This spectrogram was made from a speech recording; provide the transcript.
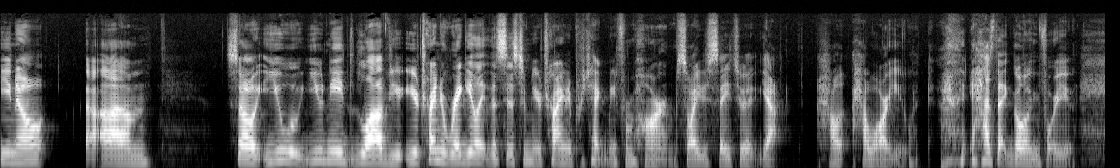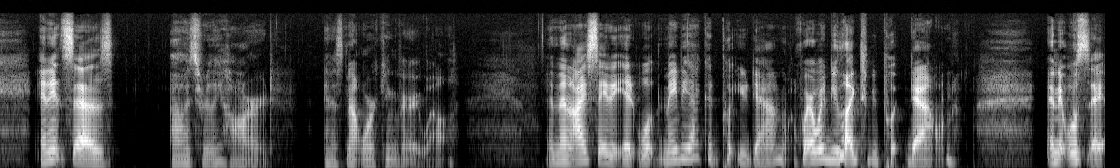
you know, um, so you you need love. You, you're trying to regulate the system. You're trying to protect me from harm. So I just say to it, yeah, how how are you? How's that going for you? And it says, oh, it's really hard and it's not working very well. And then I say to it, well, maybe I could put you down. Where would you like to be put down? And it will say,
